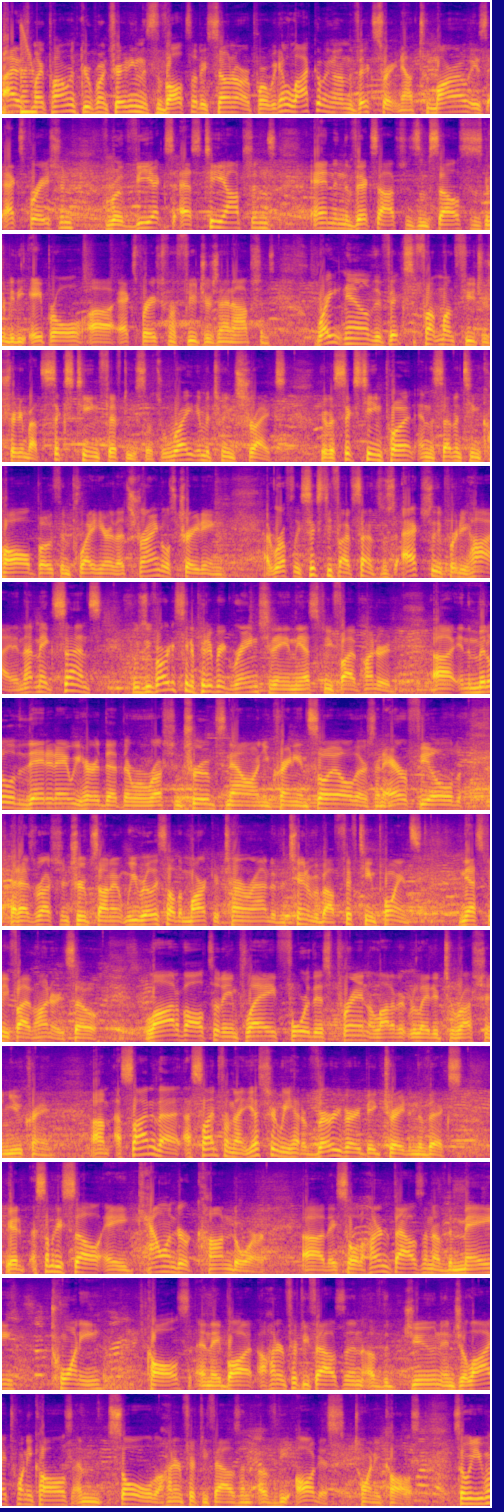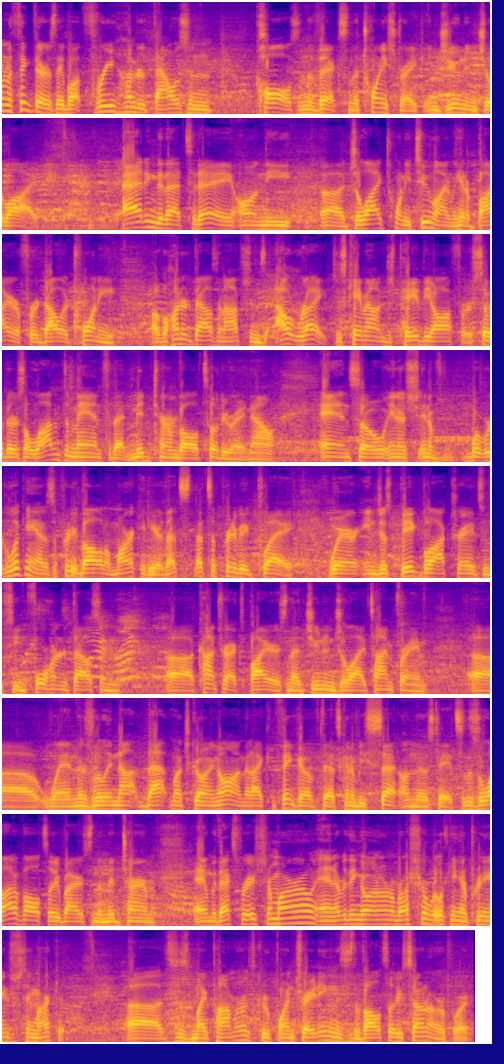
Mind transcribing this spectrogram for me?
Hi, this is Mike Palmer with Group 1 Trading. This is the Volatility Sonar Report. We got a lot going on in the VIX right now. Tomorrow is expiration for both VXST options and in the VIX options themselves. This is going to be the April uh, expiration for futures and options. Right now, the VIX front month futures trading about 1650, so it's right in between strikes. We have a 16 put and the 17 call both in play here. That strangle's trading at roughly 65 cents, which is actually pretty high, and that makes sense because we've already seen a pretty big range today in the S&P 500. Uh, in the middle of the day today, we heard that there were Russian troops now on Ukrainian soil. There's an airfield that has Russian troops on it. We really saw the market turn around to the tune of about 15 points in the S&P 500. So a lot of volatility in play for this print, a lot of it related to Russia and Ukraine. Um, aside of that, aside from that, yesterday we had a very, very big trade in the VIX. We had somebody sell a calendar condor. Uh, they sold 100,000 of the May 20 calls and they bought 150,000 of the June and July 20 calls and sold 150,000 of the August 20 calls. So what you want to think there is they bought 300,000 calls in the VIX in the 20 strike in June and July. Adding to that today on the uh, July 22 line, we had a buyer for $1.20 of 100,000 options outright. Just came out and just paid the offer. So there's a lot of demand for that midterm volatility right now. And so in, a, in a, what we're looking at is a pretty volatile market here. That's, that's a pretty big play where in just big block trades, we've seen 400,000 uh, contracts buyers in that June and July timeframe uh, when there's really not that much going on that I can think of that's going to be set on those dates. So there's a lot of volatility buyers in the midterm, and with expiration tomorrow and everything going on in Russia, we're looking at a pretty interesting market. Uh, this is Mike Palmer with Group 1 Trading. This is the Volatility Sonar Report.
